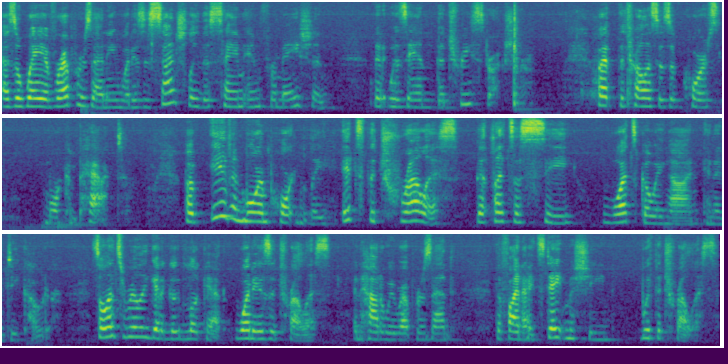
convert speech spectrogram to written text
as a way of representing what is essentially the same information that was in the tree structure. But the trellis is, of course, more compact. But even more importantly, it's the trellis that lets us see what's going on in a decoder. So let's really get a good look at what is a trellis and how do we represent the finite state machine with the trellis.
